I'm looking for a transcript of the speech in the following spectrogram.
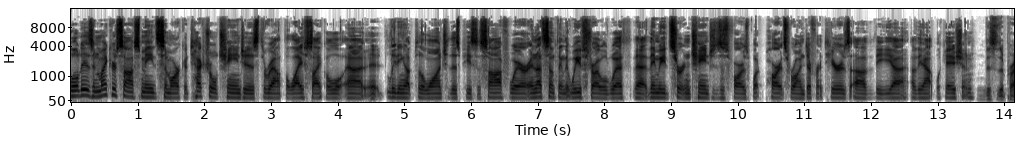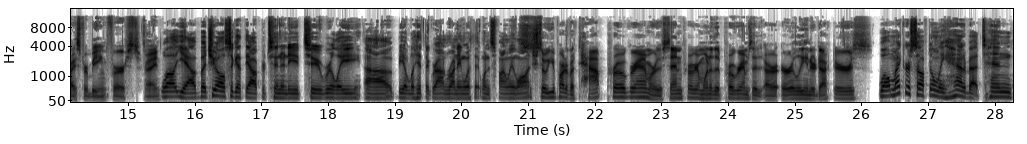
Well, it is, and Microsoft's made some architectural changes throughout the lifecycle uh, leading up to the launch of this piece of software, and that's something that we've struggled with. That they made certain changes as far as what parts were on different tiers of the uh, of the application. This is the price for being first, right? Well, yeah, but you also get the opportunity to really uh, be able to hit the ground running with it when it's finally launched. So you're part of a TAP program or the SEND program, one of the programs that are early introductors. Well, Microsoft only had about ten,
